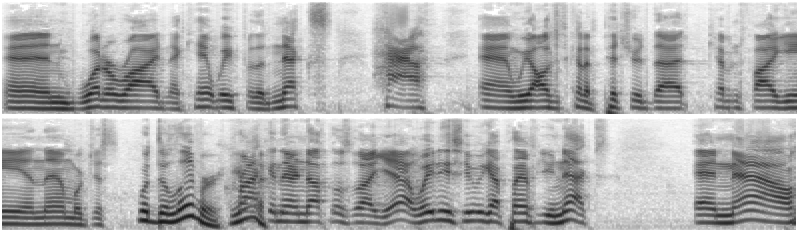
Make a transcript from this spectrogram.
and what a ride! And I can't wait for the next half. And we all just kind of pictured that Kevin Feige and them were just Would deliver. Yeah. cracking their knuckles like, yeah, wait till you see what we got planned for you next. And now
